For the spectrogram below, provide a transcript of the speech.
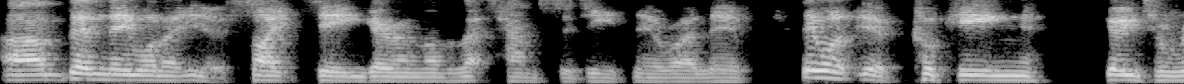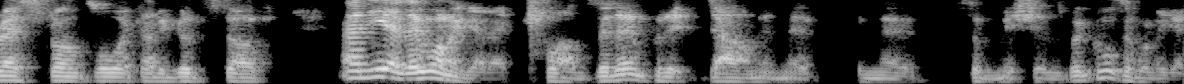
Um, then they want to, you know, sightseeing, going around London. That's Hampstead Heath, near where I live. They want, you know, cooking, going to restaurants, all that kind of good stuff. And yeah, they want to go to clubs. They don't put it down in their in their submissions, but of course they want to go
